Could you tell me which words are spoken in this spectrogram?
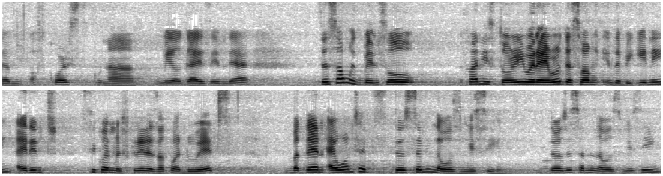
um, of course, kuna male guys in there. The song with Benso, funny story. When I wrote the song in the beginning, I didn't sikuwa as a duet, but then I wanted there was something that was missing. There was just something that was missing,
